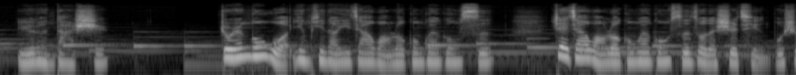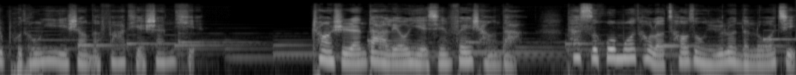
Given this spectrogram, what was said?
——舆论大师。主人公我应聘到一家网络公关公司，这家网络公关公司做的事情不是普通意义上的发帖删帖。创始人大刘野心非常大，他似乎摸透了操纵舆论的逻辑，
